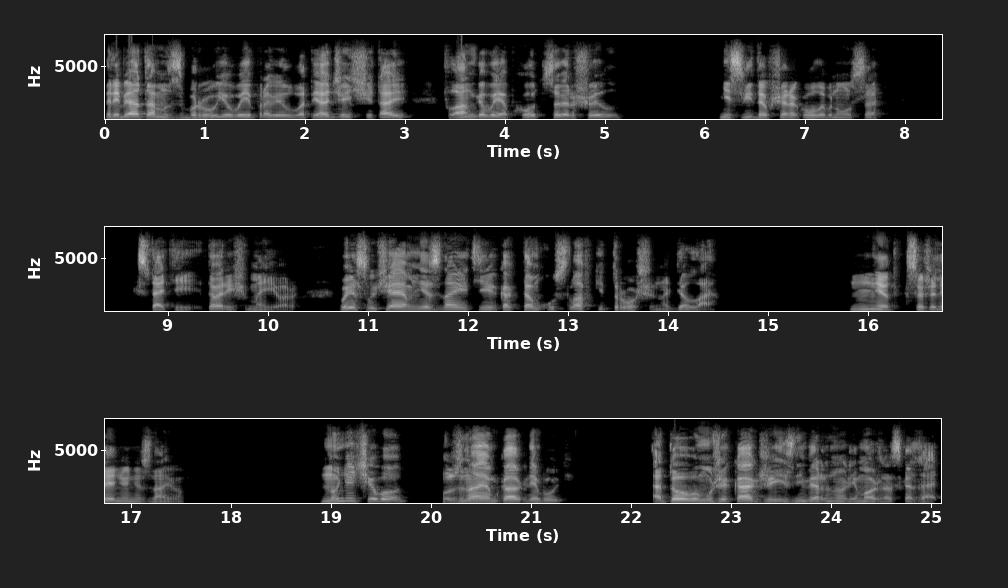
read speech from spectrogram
Ребятам сбрую выправил, опять же, считай, фланговый обход совершил. Несвидов широко улыбнулся. — Кстати, товарищ майор, вы случаем не знаете, как там у Славки Трошина дела? — нет, к сожалению, не знаю. Ну ничего, узнаем как-нибудь. А то вы мужика к жизни вернули, можно сказать.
